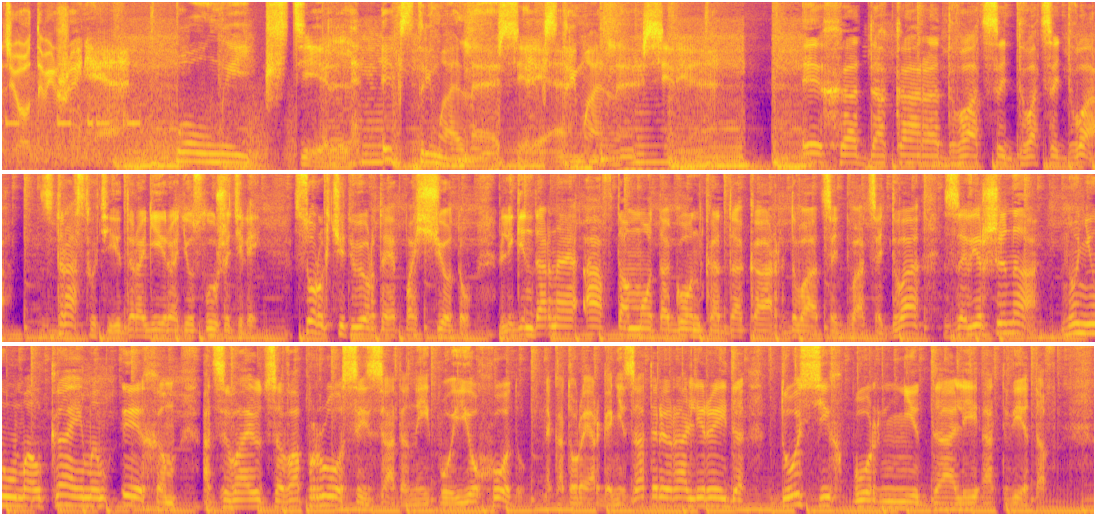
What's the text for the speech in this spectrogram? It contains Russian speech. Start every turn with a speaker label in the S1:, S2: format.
S1: Радиодвижение.
S2: Полный штиль. Экстремальная серия.
S1: Экстремальная серия.
S3: Эхо Дакара 2022. Здравствуйте, дорогие радиослушатели. 44-я по счету. Легендарная автомотогонка Дакар 2022 завершена, но неумолкаемым эхом отзываются вопросы, заданные по ее ходу, на которые организаторы ралли-рейда до сих пор не дали ответов.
